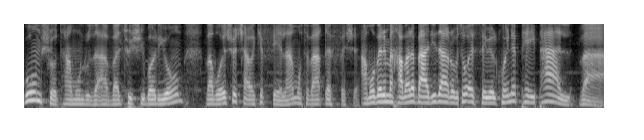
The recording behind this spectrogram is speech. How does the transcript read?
گم شد همون روز اول تو شیباریوم و باعث شد شبکه فعلا متوقف بشه. اما بریم به خبر بعدی در رابطه با stablecoin پیپل و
